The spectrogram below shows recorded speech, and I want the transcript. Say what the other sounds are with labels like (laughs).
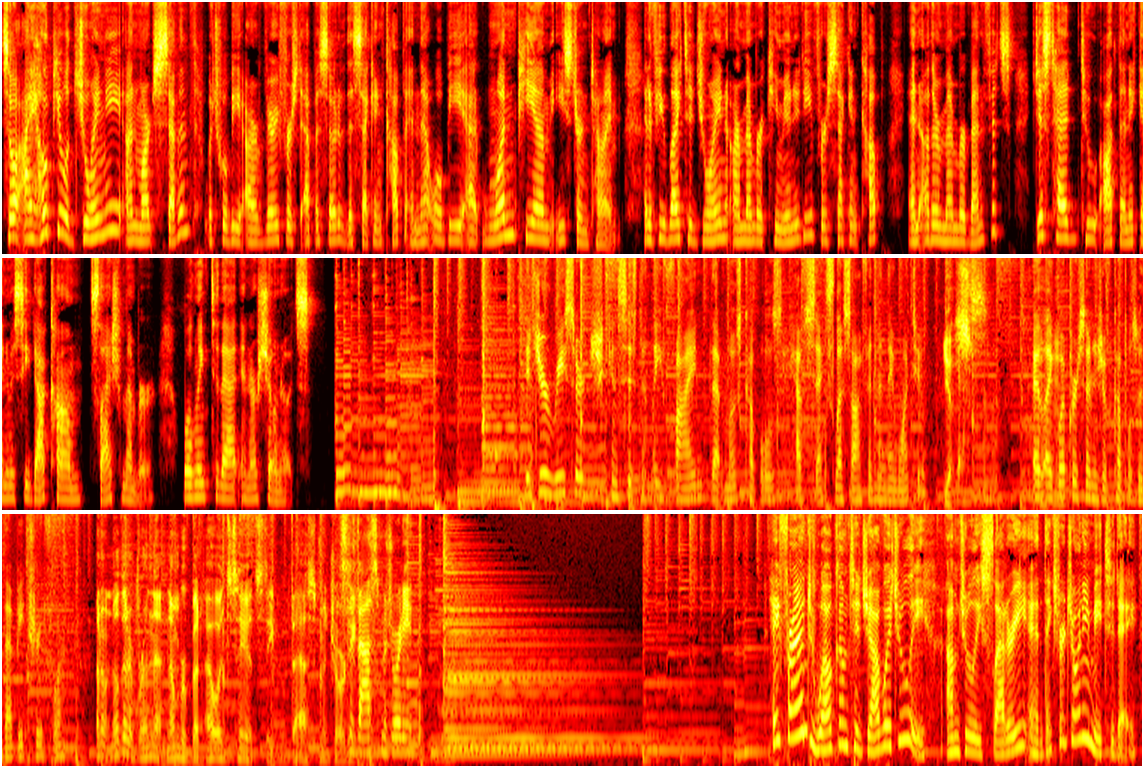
So I hope you'll join me on March 7th, which will be our very first episode of the Second Cup, and that will be at 1 p.m. Eastern Time. And if you'd like to join our member community for Second Cup and other member benefits, just head to authenticintimacy.com slash member. We'll link to that in our show notes. Did your research consistently find that most couples have sex less often than they want to? Yes. yes. Uh-huh. At like what percentage of couples would that be true for? I don't know that I've run that number, but I would say it's the vast majority. It's the vast majority. Hey, friend, welcome to Java with Juli. I'm Juli Slattery, and thanks for joining me today.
